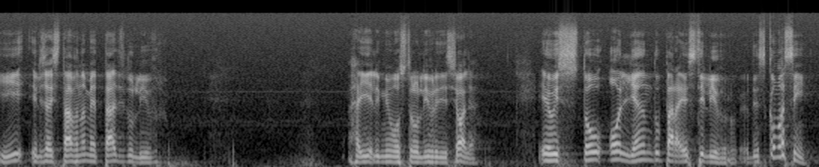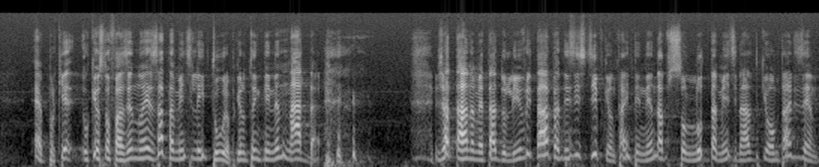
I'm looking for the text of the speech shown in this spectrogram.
e ele já estava na metade do livro. Aí ele me mostrou o livro e disse: Olha, eu estou olhando para este livro. Eu disse: Como assim? É, porque o que eu estou fazendo não é exatamente leitura, porque eu não estou entendendo nada. já estava na metade do livro e estava para desistir, porque eu não estava entendendo absolutamente nada do que o homem estava dizendo.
